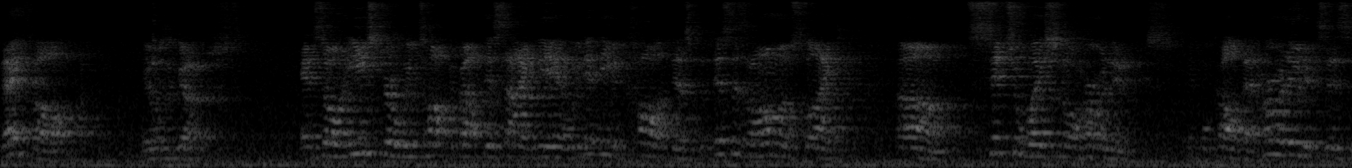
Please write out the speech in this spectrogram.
they thought it was a ghost. And so on Easter, we talked about this idea, and we didn't even call it this, but this is almost like um, situational hermeneutics, if we'll call it that. Hermeneutics is,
